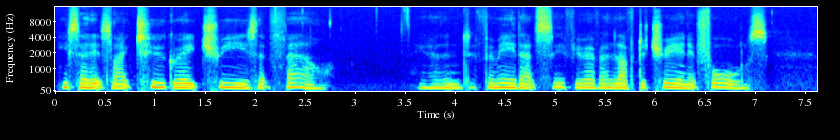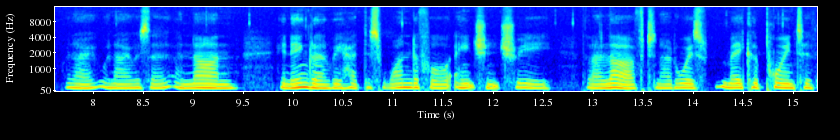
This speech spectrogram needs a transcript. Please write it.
he said it's like two great trees that fell. You know, and for me, that's if you ever loved a tree and it falls, when I, when I was a, a nun in England, we had this wonderful ancient tree that I loved, and I'd always make a point of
